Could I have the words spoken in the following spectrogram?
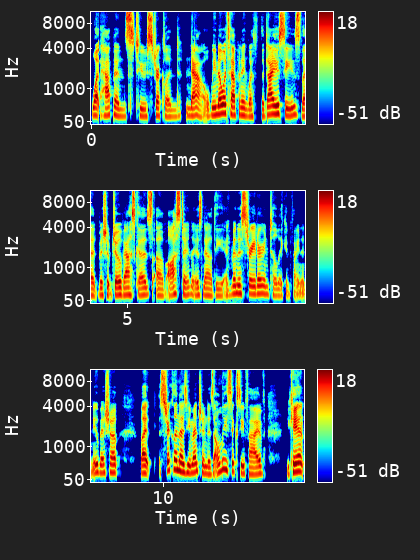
what happens to Strickland now. We know what's happening with the diocese, that Bishop Joe Vasquez of Austin is now the administrator until they can find a new bishop. But Strickland, as you mentioned, is only 65. You can't,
